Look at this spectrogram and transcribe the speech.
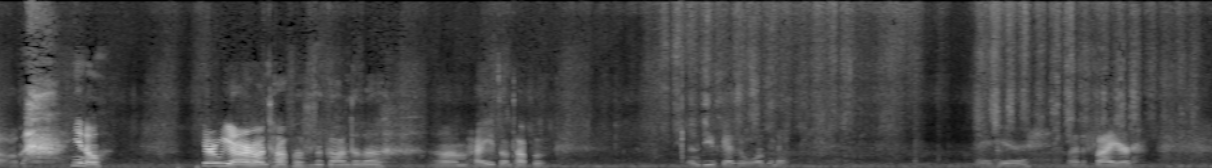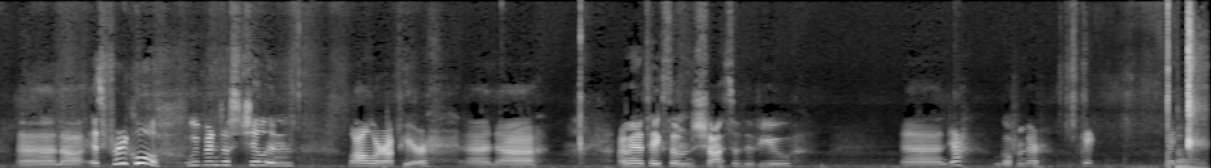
um, you know, here we are on top of the gondola um, heights, on top of, and these guys are warming up right here by the fire, and uh, it's pretty cool. We've been just chilling while we're up here, and uh, I'm gonna take some shots of the view, and yeah, go from there. Okay, bye.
